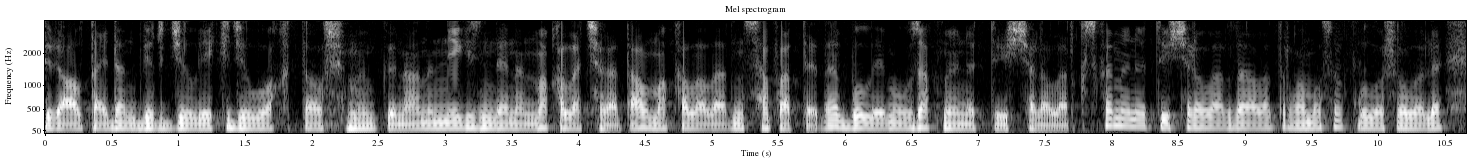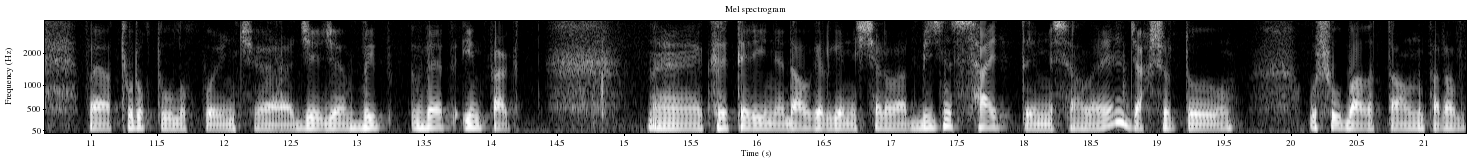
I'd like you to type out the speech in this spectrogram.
бир алты айдан бир жыл эки жыл убакытты алышы мүмкүн анын негизинде анан макала чыгат ал макалалардын сапаты да бул эми узак мөөнөттүү иш чаралар. Кыска мөөнөттүү иш чараларды ала турган болсок бул ошол эле баягы туруктуулук боюнча же веб импакт критерийине дал келген иш чаралар. Бизнес сайтты мисалы э жакшыртуу ушул багытта алынып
